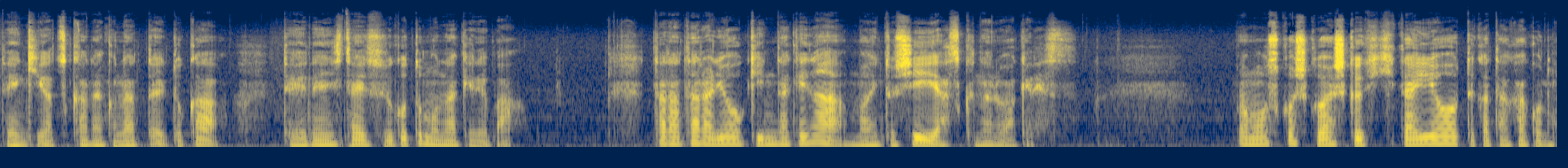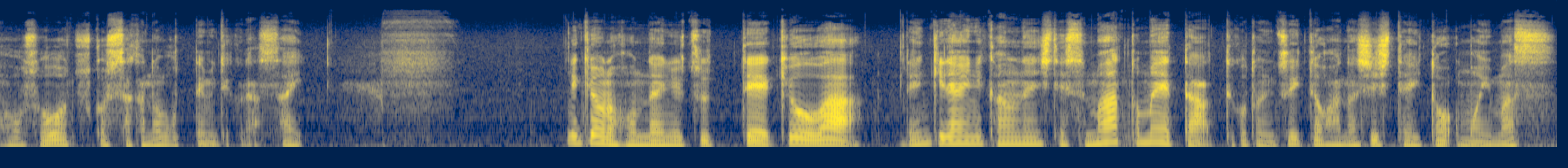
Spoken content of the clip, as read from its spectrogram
電気がつかなくなったりとか、停電したりすることもなければ、ただただ料金だけが毎年安くなるわけです。まあ、もう少し詳しく聞きたいよって方は過去の放送を少し遡ってみてください。で、今日の本題に移って、今日は電気代に関連してスマートメーターってことについてお話ししたいと思います。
